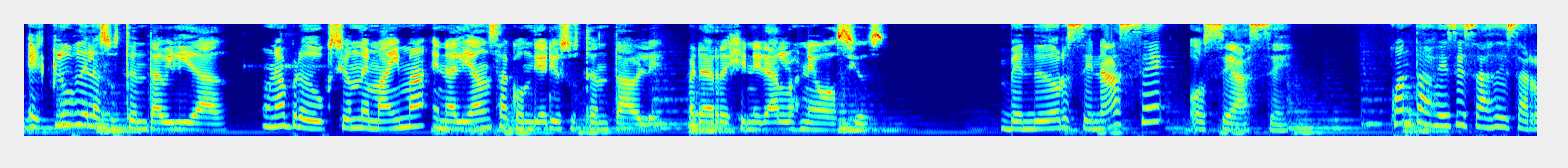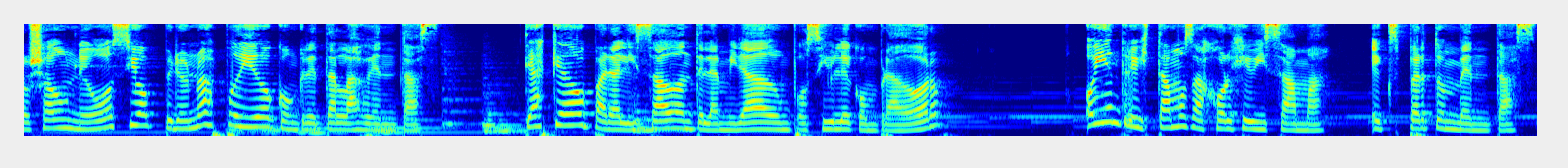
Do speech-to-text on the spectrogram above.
El Club de la Sustentabilidad, una producción de Maima en alianza con Diario Sustentable, para regenerar los negocios. ¿Vendedor se nace o se hace? ¿Cuántas veces has desarrollado un negocio pero no has podido concretar las ventas? ¿Te has quedado paralizado ante la mirada de un posible comprador? Hoy entrevistamos a Jorge Bizama, experto en ventas.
